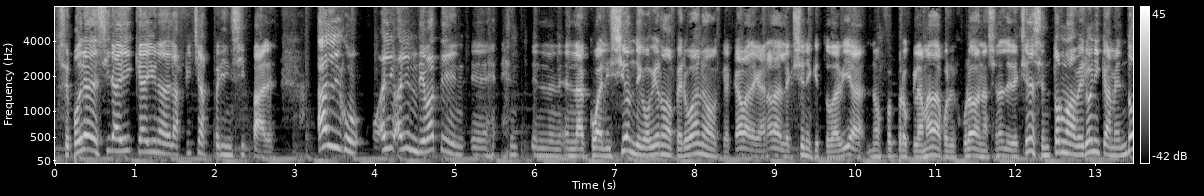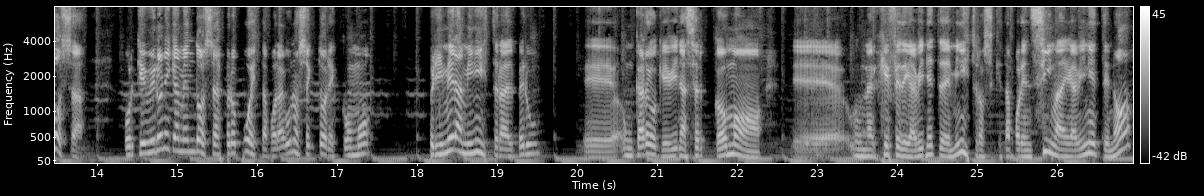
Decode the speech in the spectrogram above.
se podría decir ahí que hay una de las fichas principales. Algo, hay, un debate eh, en, la coalición de gobierno peruano que acaba de ganar la elección y que todavía no fue proclamada por el Jurado Nacional de Elecciones en torno a Verónica Mendoza, porque Verónica Mendoza es propuesta por algunos sectores como primera ministra del Perú, eh, un cargo que viene a ser como un jefe de gabinete de ministros, que está por encima del gabinete, ¿no?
